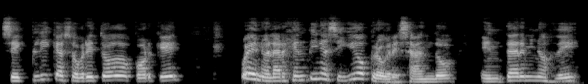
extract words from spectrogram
se explica sobre todo porque, bueno, la Argentina siguió progresando en términos de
